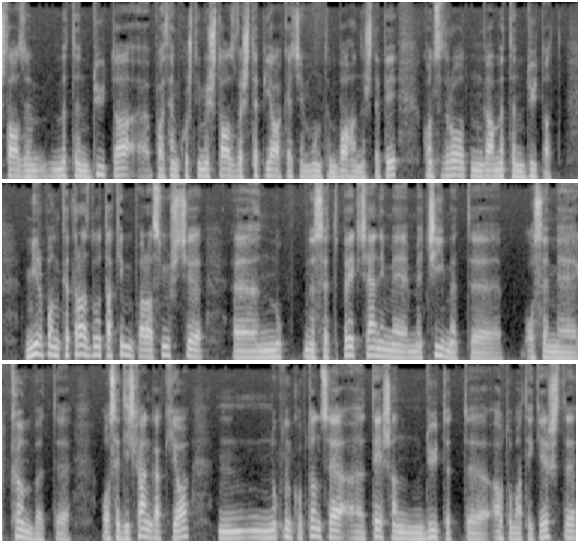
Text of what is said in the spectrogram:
shtazëve më të ndyta, po e them kushtimisht shtazëve shtëpiake që mund të mbahen në shtëpi, konsiderohet nga më të ndytat. Mirëpo në këtë rast duhet ta kemi parasysh që nëse të prek qeni me me qimet ose me këmbët ose diçka nga kjo nuk nënkupton se tesha ndytet automatikisht e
